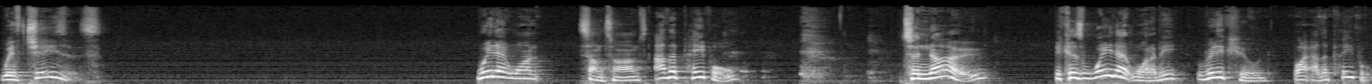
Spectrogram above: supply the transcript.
with Jesus. We don't want sometimes other people to know because we don't want to be ridiculed by other people.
